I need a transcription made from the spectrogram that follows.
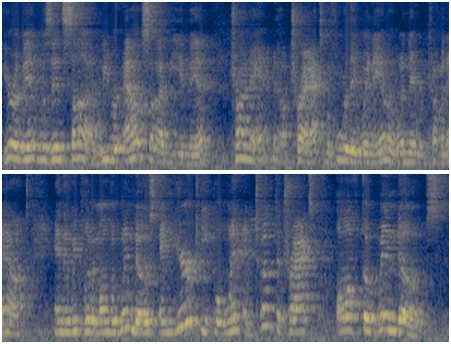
Your event was inside. We were outside the event trying to hand out tracts before they went in or when they were coming out. And then we put them on the windows, and your people went and took the tracts off the windows.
